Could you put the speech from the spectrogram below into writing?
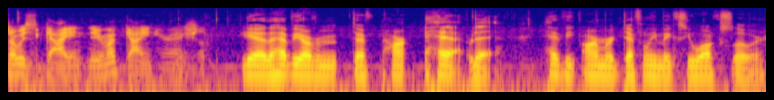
There's always a guy in there. Might be a guy in here actually. Yeah, the heavy armor, def, har, he, bleh. heavy armor definitely makes you walk slower.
